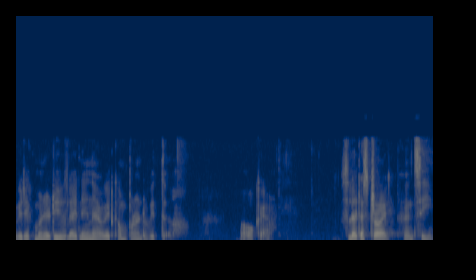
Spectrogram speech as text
We recommend to use lightning navigate component with uh, okay. So let us try and see.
